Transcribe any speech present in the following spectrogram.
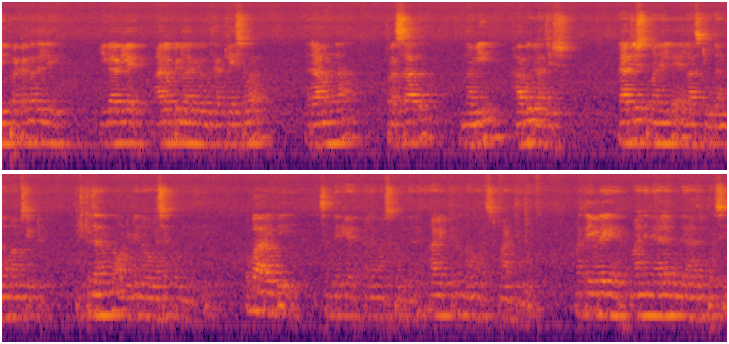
ಈ ಪ್ರಕರಣದಲ್ಲಿ ಈಗಾಗಲೇ ಆರೋಪಿಗಳಾಗಿರುವಂತಹ ಕೇಶವ, ರಾಮಣ್ಣ, ಪ್ರಸಾದ್, ನವೀನ್ ಹಾಗೂ ರಾಜೇಶ್. ರಾಜೇಶ್ ಮನೆಯಲ್ಲೇ ಲಾಸ್ಟ್ ಗಂಧ ಮಾಂಸ ಇಟ್ಟು ಇಷ್ಟು ಜನರನ್ನು ಆಲ್ರೆಡಿ ನಾವು ವಶಕ್ಕೆ ಬಂದಿದ್ದೀವಿ ಒಬ್ಬ ಆರೋಪಿ ಸದ್ಯಕ್ಕೆ ತಲೆ ಮರೆಸ್ಕೊಂಡಿದ್ದಾರೆ. ಆ ವ್ಯಕ್ತಿಯನ್ನು ನಾವು ಅರೆಸ್ಟ್ ಮಾಡ್ತೀವಿ. ಮತ್ತು ಇವರಿಗೆ ಮಾನ್ಯ ನ್ಯಾಯಾಲಯ ಮುಂದೆ ಹಾಜರುಪಡಿಸಿ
